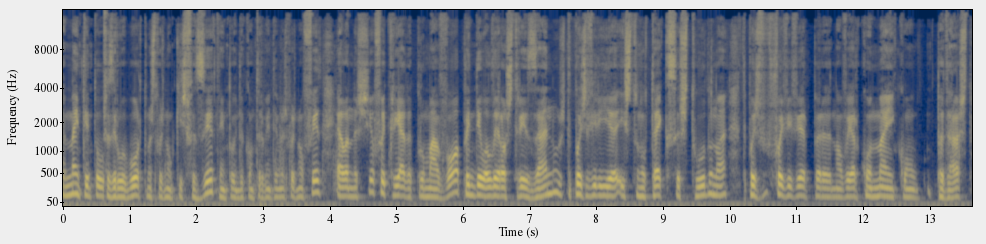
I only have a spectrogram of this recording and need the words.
a mãe tentou fazer o aborto, mas depois não quis fazer, tentou ainda contra mas depois não fez. Ela nasceu, foi criada por uma avó, aprendeu a ler aos três anos, depois viria isto no Texas, tudo, não é? Depois foi viver para Nova Iorque com a mãe e com o padrasto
